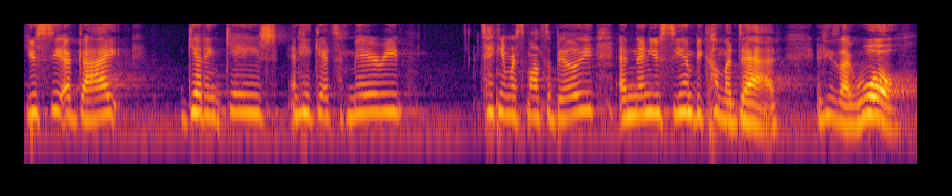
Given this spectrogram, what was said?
you see a guy get engaged and he gets married, taking responsibility, and then you see him become a dad. And he's like, whoa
